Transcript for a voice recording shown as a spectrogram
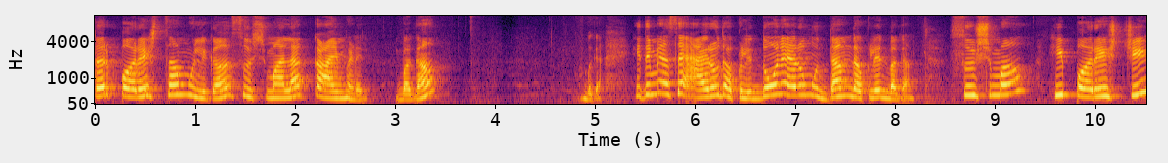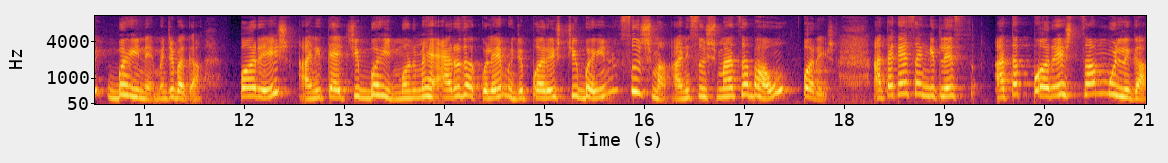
तर परेशचा मुलगा सुषमाला काय म्हणेल? बघा. बघा. इथे मी असे ॲरो दाखवले. दोन ॲरो मुद्दाम दाखवलेत बघा. सुषमा ही परेशची बहीण आहे. म्हणजे बघा परेश आणि त्याची बहीण म्हणून मी हे ॲरो आहे म्हणजे परेशची बहीण सुषमा आणि सुषमाचा भाऊ परेश. आता काय सांगितले आता परेशचा मुलगा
